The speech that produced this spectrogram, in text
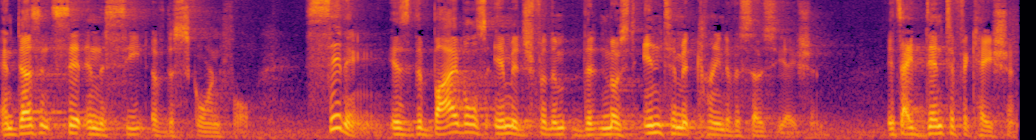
and doesn't sit in the seat of the scornful. Sitting is the Bible's image for the, the most intimate kind of association. It's identification,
